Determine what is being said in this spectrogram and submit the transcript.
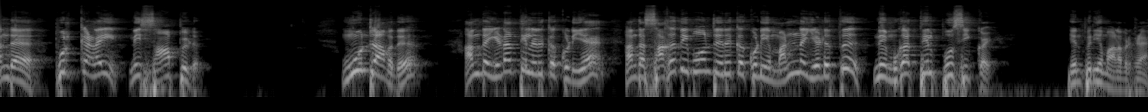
அந்த புற்களை நீ சாப்பிடு. மூன்றாவது அந்த இடத்தில் இருக்கக்கூடிய அந்த சகதி போன்று இருக்கக்கூடிய மண்ணை எடுத்து நீ முகத்தில் பூசிக்கொள். என் பிரியமானவர்களே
